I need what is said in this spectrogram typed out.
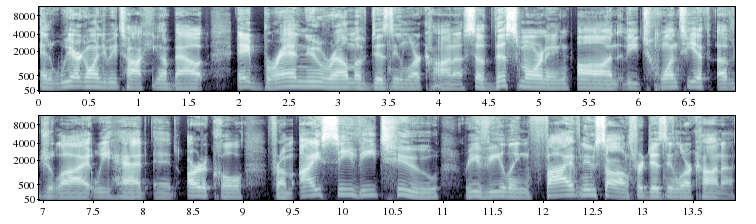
and we are going to be talking about a brand new realm of Disney Lorcana. So, this morning on the 20th of July, we had an article from ICV2 revealing five new songs for Disney Lorcana,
